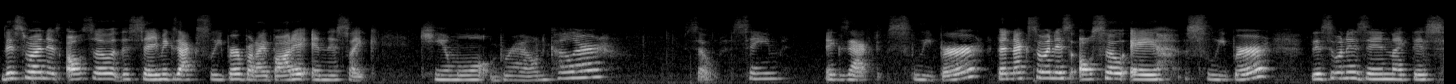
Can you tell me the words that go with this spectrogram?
This one is also the same exact sleeper, but I bought it in this like camel brown color. So same exact sleeper. The next one is also a sleeper. This one is in like this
